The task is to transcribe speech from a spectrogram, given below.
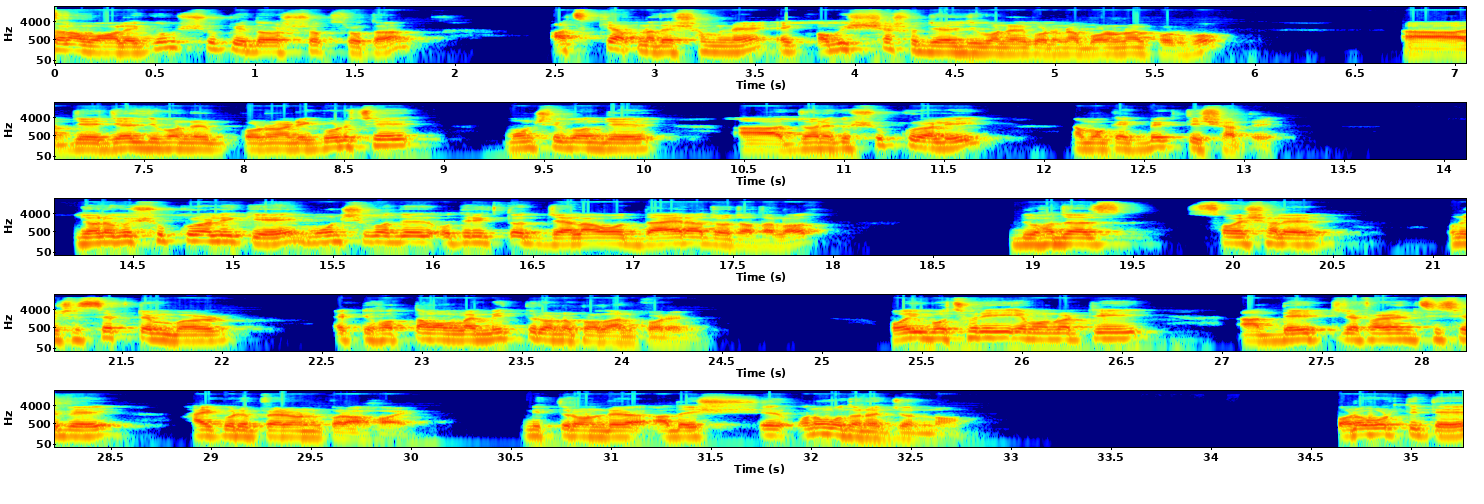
আসসালামু আলাইকুম, সুপ্রিয় দর্শক, শ্রোতা। আজকে আপনাদের সামনে এক অবিশ্বাস্য জেল জীবনের ঘটনা বর্ণনা করব। যে জেল জীবনের ঘটনাটি ঘটেছে মুন্সীগঞ্জের জনক শুক্র আলী নামক এক ব্যক্তির সাথে। জনক শুক্র আলীকে মুন্সীগঞ্জের অতিরিক্ত জেলা ও দায়রা জজ আদালত দু সালের উনিশে সেপ্টেম্বর একটি হত্যা মামলায় মৃত্যুদণ্ড প্রদান করেন। ওই বছরই এই মামলাটি ডেট রেফারেন্স হিসেবে হাইকোর্টে প্রেরণ করা হয় মৃত্যুদণ্ডের আদেশের অনুমোদনের জন্য। পরবর্তীতে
